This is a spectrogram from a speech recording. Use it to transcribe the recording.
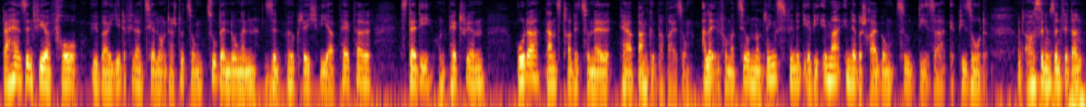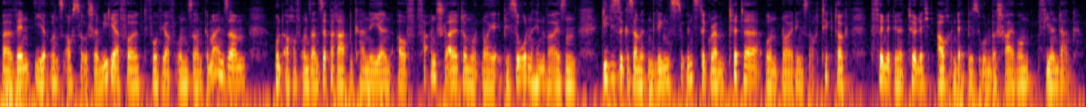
Daher sind wir froh über jede finanzielle Unterstützung. Zuwendungen sind möglich via PayPal, Steady und Patreon oder ganz traditionell per Banküberweisung. Alle Informationen und Links findet ihr wie immer in der Beschreibung zu dieser Episode. Und außerdem sind wir dankbar, wenn ihr uns auf Social Media folgt, wo wir auf unseren gemeinsamen und auch auf unseren separaten Kanälen auf Veranstaltungen und neue Episoden hinweisen. Diese gesammelten Links zu Instagram, Twitter und neuerdings auch TikTok findet ihr natürlich auch in der Episodenbeschreibung. Vielen Dank.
